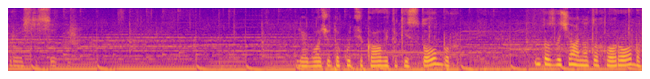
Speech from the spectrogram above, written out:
Просто супер. Я бачу таку цікавий такий стовбур. Ну то, звичайно, то хвороба.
